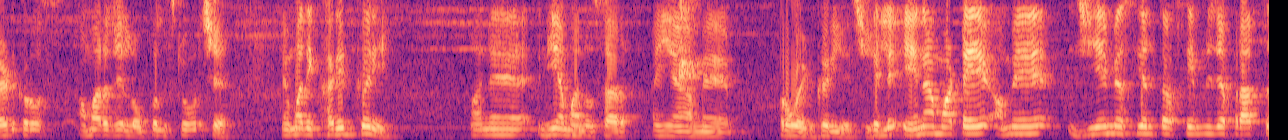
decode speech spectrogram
રેડ ક્રોસ અમારા જે લોકલ સ્ટોર છે, એમાંથી ખરીદ કરી અને નિયમ અનુસાર અહીંયા અમે પ્રોવાઈડ કરીએ છીએ. એટલે એના માટે અમે જીએમએસસીએલ તરફથી અમને જે પ્રાપ્ત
